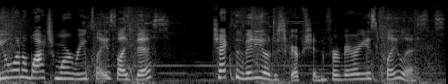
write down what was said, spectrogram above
you want to watch more replays like this? Check the video description for various playlists.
